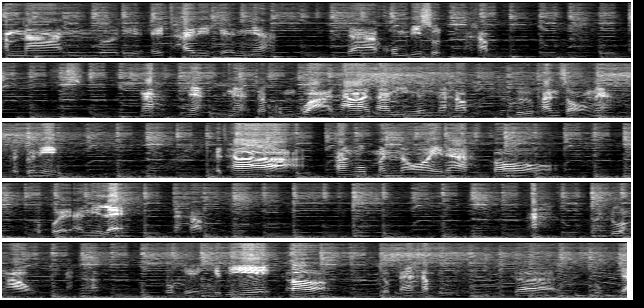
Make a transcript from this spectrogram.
ตำนานเบอร์ไอไทรีเจนเนี่ยจะคุ้มที่สุดนะครับนะเนี่ยเนี่ยจะคุ้มกว่าถ้าถ้ามีเงินนะครับ คือพันสองเนี่ยเปิดตัวนี้ แต่ถ้าถ้างบมันน้อยนะ ก็ก็เปิดอันนี้แหละนะครับอะมันดวงเอานะครับ โอเค คลิปนี้ก็จบแล้วครับ ก็ถูกใจ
